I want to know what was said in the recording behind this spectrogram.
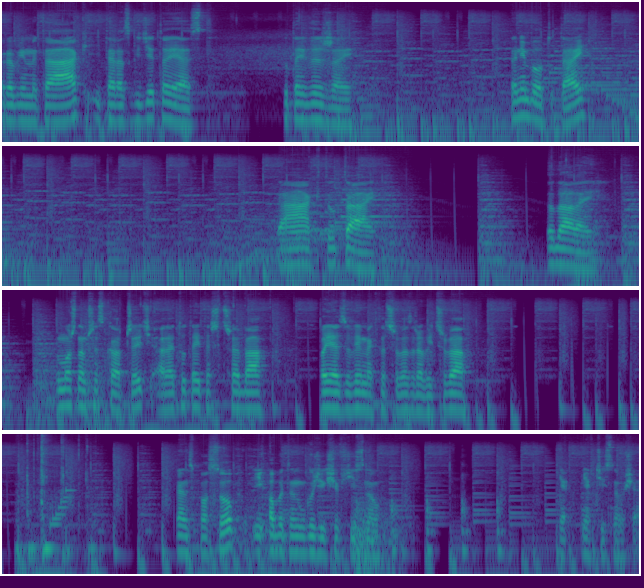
Robimy tak. I teraz gdzie to jest? Tutaj wyżej. To nie było tutaj. Tak, tutaj. Co dalej? Tu można przeskoczyć, ale tutaj też trzeba... O Jezu, wiem jak to trzeba zrobić. Trzeba W ten sposób i oby ten guzik się wcisnął. Nie, nie wcisnął się.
